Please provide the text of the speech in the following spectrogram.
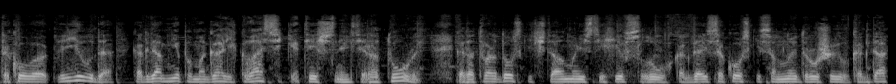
такого периода, когда мне помогали классики отечественной литературы, когда Твардовский читал мои стихи вслух, когда Исаковский со мной дружил, когда,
